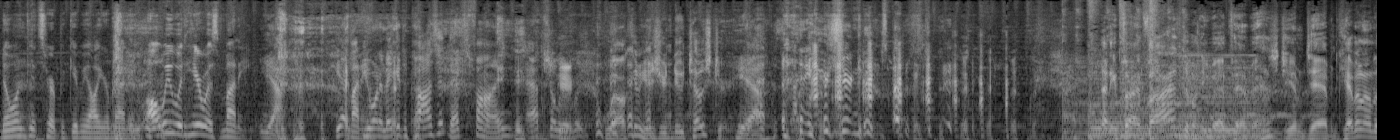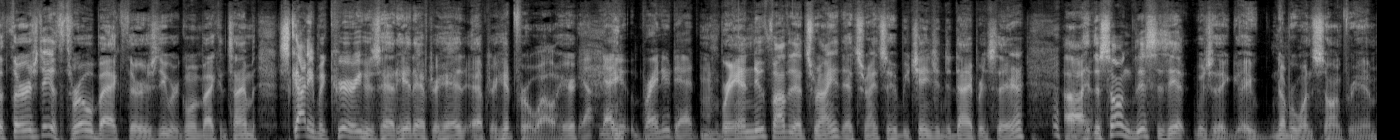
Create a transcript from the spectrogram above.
"No one gets hurt, but give me all your money," all we would hear was money. Yeah. Yeah. Money. You want to make a deposit? That's fine. Absolutely. Welcome. Here's your new toaster. Yeah. And here's your new toast. 95.5 WFMS. Jim, Deb, and Kevin on a Thursday, a throwback Thursday. We're going back in time. Scotty McCreery, who's had hit after hit after hit for a while here. Yeah. Now, And- new, brand new dad. Brand new father. That's right. That's right. So he'll be changing to diapers there. Uh, the song "This Is It" was a, a number one song for him.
